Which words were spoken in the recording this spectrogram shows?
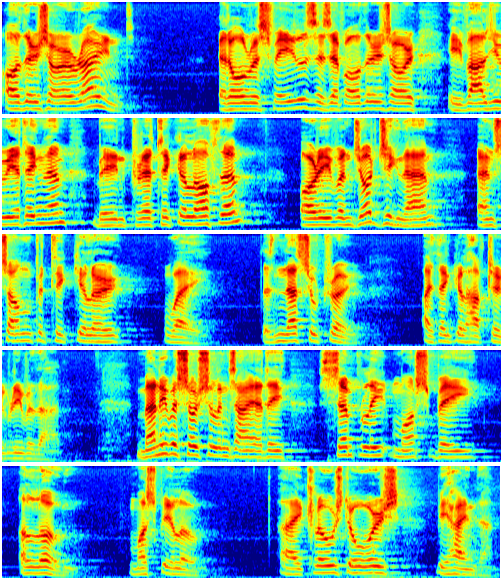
others are around. It always feels as if others are evaluating them, being critical of them, or even judging them in some particular way. Isn't that so true? I think you'll have to agree with that. Many with social anxiety simply must be alone, must be alone. I close doors behind them.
